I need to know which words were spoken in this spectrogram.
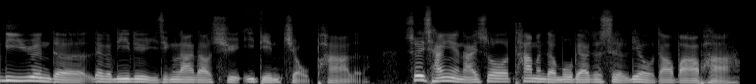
利润的那个利率已经拉到去一点九趴了，所以长远来说，他们的目标就是六到八趴。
